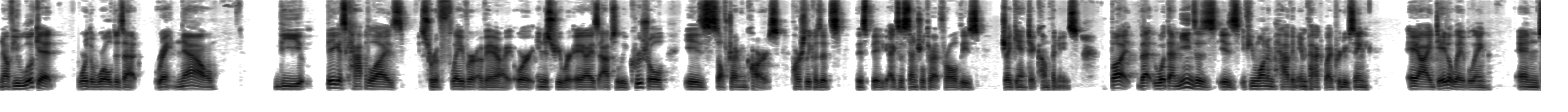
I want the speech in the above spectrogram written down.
Now, if you look at where the world is at right now, the biggest capitalized sort of flavor of AI or industry where AI is absolutely crucial is self-driving cars, partially because it's this big existential threat for all of these gigantic companies. But that what that means is is if you want to have an impact by producing AI data labeling and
